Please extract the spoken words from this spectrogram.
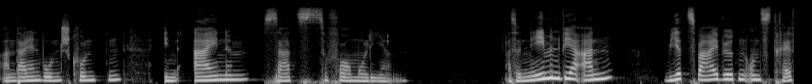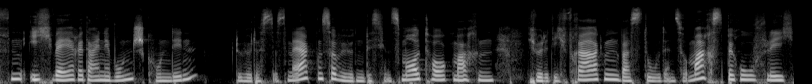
an deinen Wunschkunden, in einem Satz zu formulieren. Also nehmen wir an, wir zwei würden uns treffen, ich wäre deine Wunschkundin. Du würdest das merken, so wir würden ein bisschen Smalltalk machen. Ich würde dich fragen, was du denn so machst beruflich.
